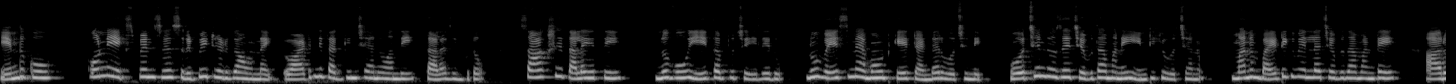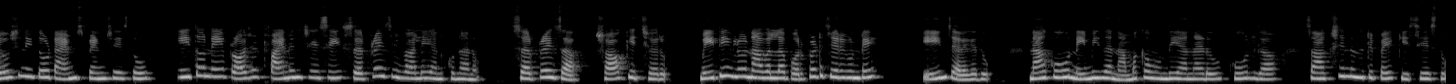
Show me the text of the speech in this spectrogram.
ఎందుకు? కొన్ని ఎక్స్పెన్సెస్ రిపీటెడ్గా ఉన్నాయి. వాటిని తగ్గించాను అంది తల దింపుతో. సాక్షి తల ఎత్తి నువ్వు ఏ తప్పు చేయలేదు. నువ్వు వేసిన అమౌంట్కే టెండర్ వచ్చింది. వచ్చిన రోజే చెబుదామని ఇంటికి వచ్చాను. మనం బయటికి వెళ్ళా చెబుదామంటే ఆ రోజు నీతో టైం స్పెండ్ చేస్తూ నీతోనే ప్రాజెక్ట్ ఫైనల్ చేసి సర్ప్రైజ్ ఇవ్వాలి అనుకున్నాను. సర్ప్రైజా? షాక్ ఇచ్చారు. మీటింగ్లో నా వల్ల పొరపాటు జరుగుంటే? ఏం జరగదు. నాకు నీ మీద నమ్మకం ఉంది అన్నాడు కూల్గా సాక్షి నుదుటిపై కిస్ చేస్తూ.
